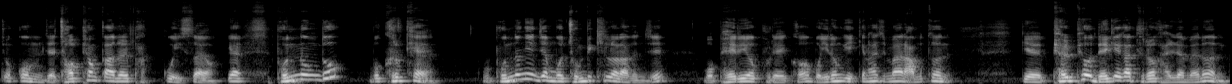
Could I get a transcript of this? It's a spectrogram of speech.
조금 이제 저평가를 받고 있어요. 이게 본능도 뭐 그렇게 뭐 본능이 이제 뭐 좀비 킬러라든지 뭐 베리어 브레이커 뭐 이런 게 있긴 하지만 아무튼 이게 별표 네 개가 들어가려면은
